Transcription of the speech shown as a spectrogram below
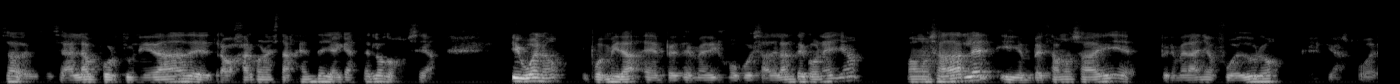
¿sabes? O sea, es la oportunidad de trabajar con esta gente y hay que hacerlo como sea. Y bueno, pues mira, empecé, me dijo, pues adelante con ella, vamos a darle y empezamos ahí. El primer año fue duro, que decías, joder,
